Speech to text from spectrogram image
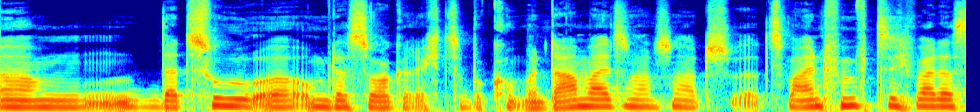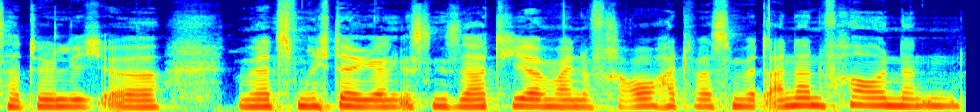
ähm, dazu, äh, um das Sorgerecht zu bekommen. Und damals, 1952, war das natürlich, äh, wenn man zum Richter gegangen ist und gesagt, hier, meine Frau hat was mit anderen Frauen, dann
